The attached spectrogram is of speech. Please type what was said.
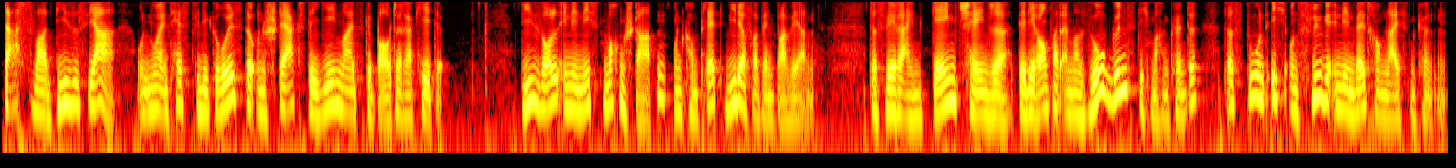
Das war dieses Jahr und nur ein Test für die größte und stärkste jemals gebaute Rakete. Die soll in den nächsten Wochen starten und komplett wiederverwendbar werden. Das wäre ein Game Changer, der die Raumfahrt einmal so günstig machen könnte, dass du und ich uns Flüge in den Weltraum leisten könnten.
